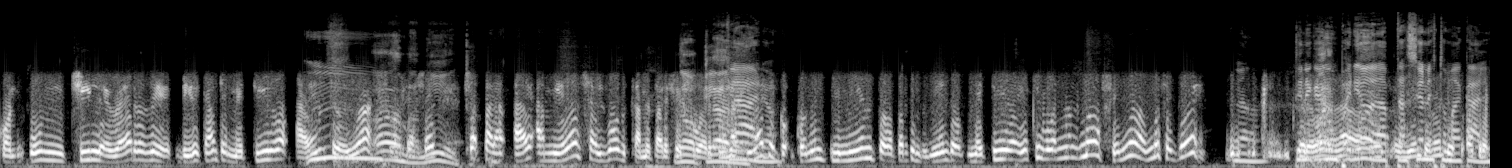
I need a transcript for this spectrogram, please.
con un chile verde directamente metido adentro del vaso. Ah, O sea, para, a, a mi edad ya el vodka me parece No, fuerte. claro. Imagínate con, con un pimiento, aparte un pimiento metido, y es que bueno, no, señor, no se puede. No, tiene que haber un nada, periodo de adaptación estomacal.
